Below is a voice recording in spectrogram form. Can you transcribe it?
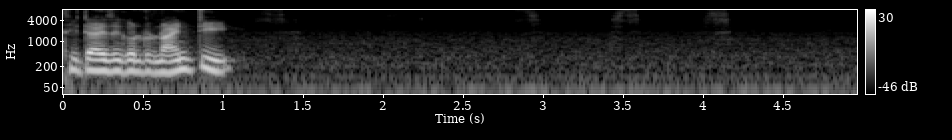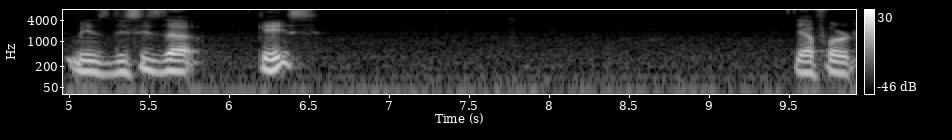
theta is equal to 90 means this is the case. Therefore,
